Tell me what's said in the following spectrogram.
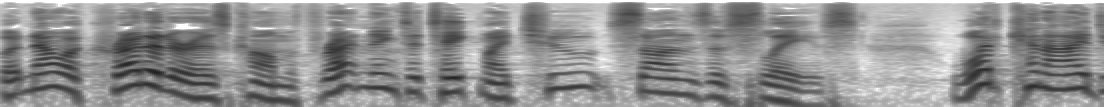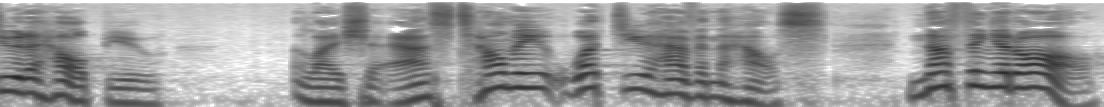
But now a creditor has come, threatening to take my two sons of slaves. What can I do to help you? Elisha asked. Tell me, what do you have in the house? Nothing at all,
